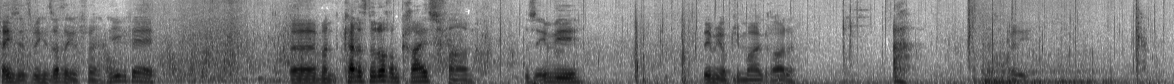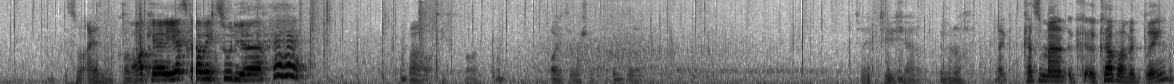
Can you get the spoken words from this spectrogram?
scheiße, jetzt bin ich ins Wasser gefallen. Äh, man kann es nur noch im Kreis fahren. Das ist irgendwie semi-optimal gerade. Ah. Ready. Jetzt nur einen bekommen. Okay, jetzt komme ich zu dir. wow, ich Oh, jetzt schon fünf oder? Zwei Tücher. Immer noch. Kannst du mal einen Körper mitbringen?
